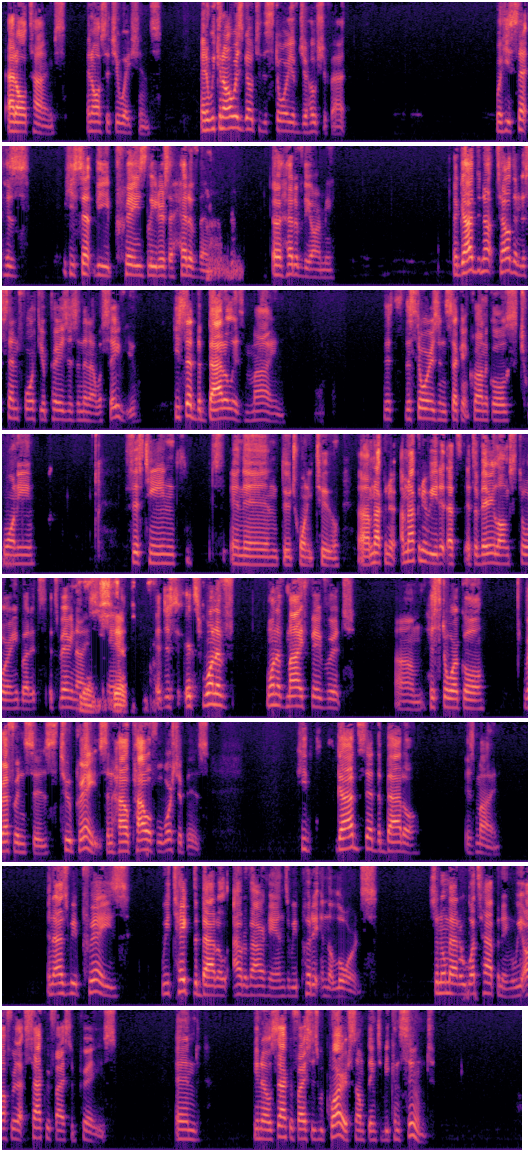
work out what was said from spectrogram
at all times, in all situations. And we can always go to the story of Jehoshaphat, where he sent his he sent the praise leaders ahead of them, ahead of the army. Now God did not tell them to send forth your praises and then I will save you. He said the battle is mine. This the story is in Second Chronicles 20, 15, and then through 22. Uh, I'm not gonna I'm not gonna read it. That's it's a very long story, but it's it's very nice. Yes, yes. It just it's one of one of my favorite um, historical references to praise and how powerful worship is. He God said the battle is mine. And as we praise, we take the battle out of our hands and we put it in the Lord's. So no matter what's happening, we offer that sacrifice of praise. And, you know, sacrifices require something to be consumed.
